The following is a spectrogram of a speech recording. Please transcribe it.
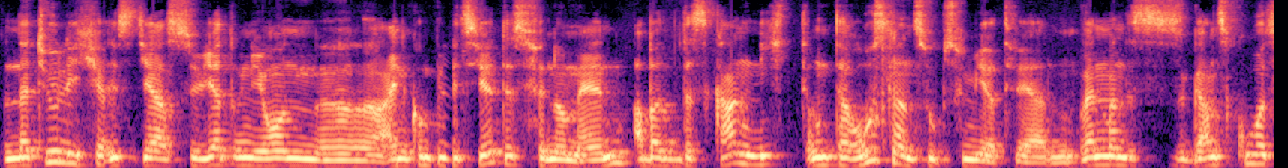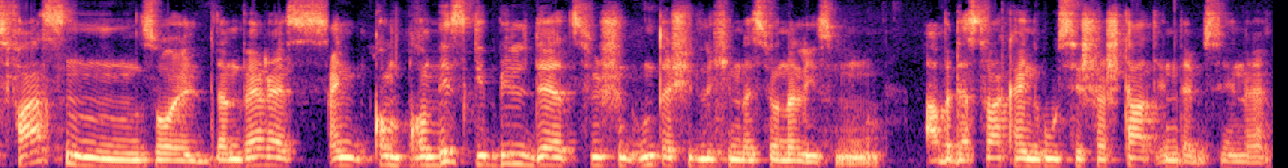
Natürlich ist ja Sowjetunion äh, ein kompliziertes Phänomen, aber das kann nicht unter Russland subsumiert werden. Wenn man das ganz kurz fassen soll, dann wäre es ein Kompromissgebilde zwischen unterschiedlichen Nationalismen. Aber das war kein russischer Staat in dem Sinne.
